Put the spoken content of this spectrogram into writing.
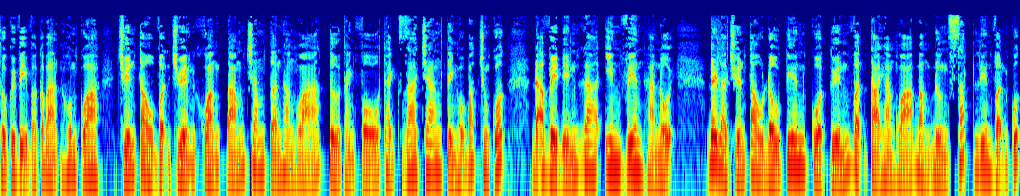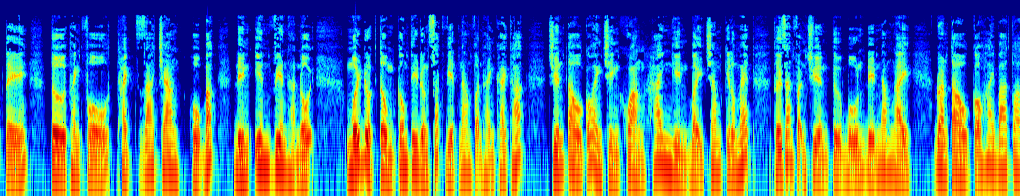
Thưa quý vị và các bạn, hôm qua, chuyến tàu vận chuyển khoảng 800 tấn hàng hóa từ thành phố Thạch Gia Trang, tỉnh Hồ Bắc Trung Quốc đã về đến ga Yên Viên, Hà Nội. Đây là chuyến tàu đầu tiên của tuyến vận tải hàng hóa bằng đường sắt liên vận quốc tế từ thành phố Thạch Gia Trang, Hồ Bắc đến Yên Viên, Hà Nội mới được Tổng Công ty Đường sắt Việt Nam vận hành khai thác. Chuyến tàu có hành trình khoảng 2.700 km, thời gian vận chuyển từ 4 đến 5 ngày. Đoàn tàu có 23 toa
